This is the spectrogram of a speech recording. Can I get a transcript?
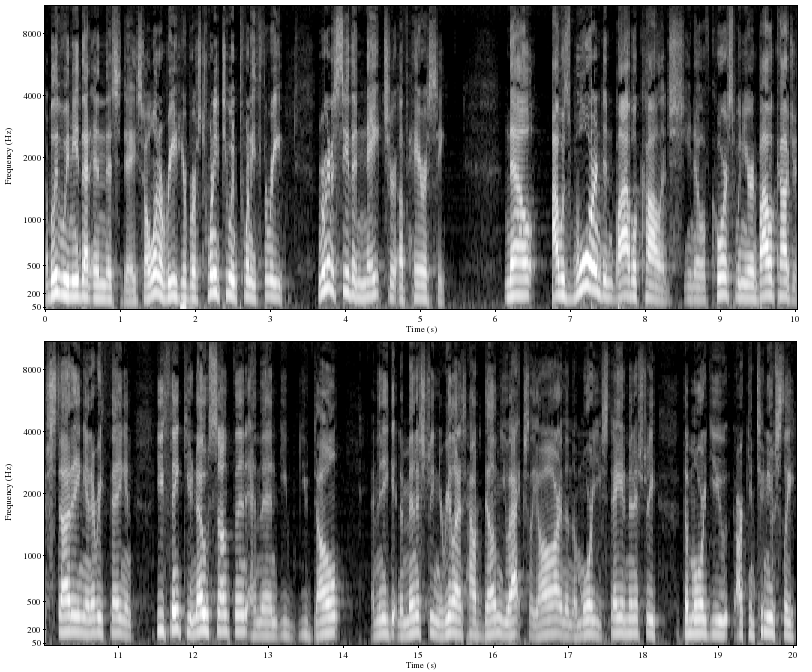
I believe we need that in this day. So I want to read here verse 22 and 23. And we're going to see the nature of heresy. Now, I was warned in Bible college, you know, of course, when you're in Bible college, you're studying and everything, and you think you know something, and then you, you don't. And then you get into ministry and you realize how dumb you actually are. And then the more you stay in ministry, the more you are continuously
